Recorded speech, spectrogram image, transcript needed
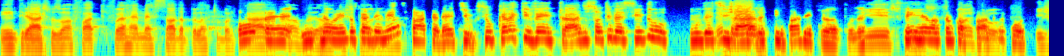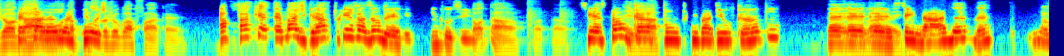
entre aspas, uma faca que foi arremessada pela arquibancada. Ou, é, tá, não, ainda não quer nem a faca, né? Tipo, se o cara tiver entrado, só tiver sido um desses Entrado. caras que invadem campo, né? Isso, Sem isso, relação com a faca. Pô, e jogaram, outra pessoa duas... jogou a faca. É. A faca é mais grave do que a invasão dele, inclusive. Total, total. Se é só um Sei cara lá. puto que invadiu o campo, é, é, lá, é sem nada, né? Não,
